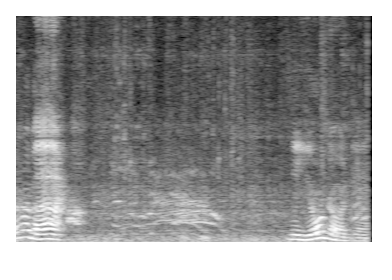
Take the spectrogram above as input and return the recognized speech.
Where am I back? You're going down.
